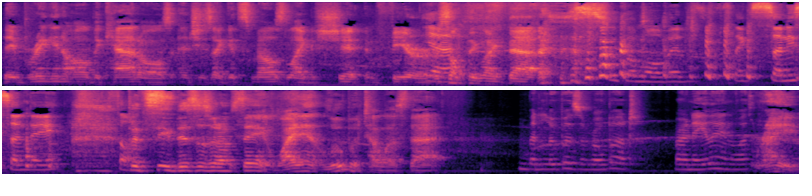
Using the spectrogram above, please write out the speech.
they bring in all the cattles, and she's like, it smells like shit and fear or something like that. Super morbid. Like sunny Sunday thoughts. but see, this is what I'm saying. Why didn't Luba tell us that? But luba's a robot or an alien, was Right.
